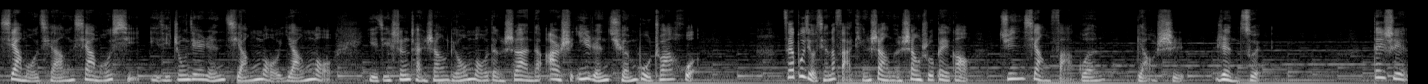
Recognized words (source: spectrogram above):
夏某强、夏某喜以及中间人蒋某、杨某以及生产商刘某等涉案的二十一人全部抓获。在不久前的法庭上呢，上述被告均向法官表示认罪。但是，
